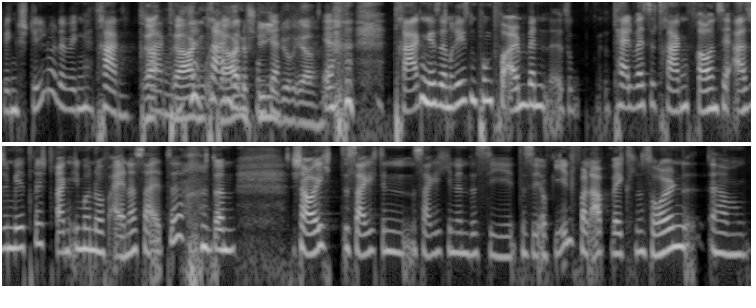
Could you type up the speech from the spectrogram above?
wegen Stillen oder wegen Tragen? Tra tragen, tragen, tragen Stillen, Punkt, ja. Ja. Tragen ist ein Riesenpunkt, vor allem wenn, also teilweise tragen Frauen sehr asymmetrisch, tragen immer nur auf einer Seite. Dann schaue ich, sage ich, sag ich ihnen, dass sie, dass sie auf jeden Fall abwechseln sollen. Ähm,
